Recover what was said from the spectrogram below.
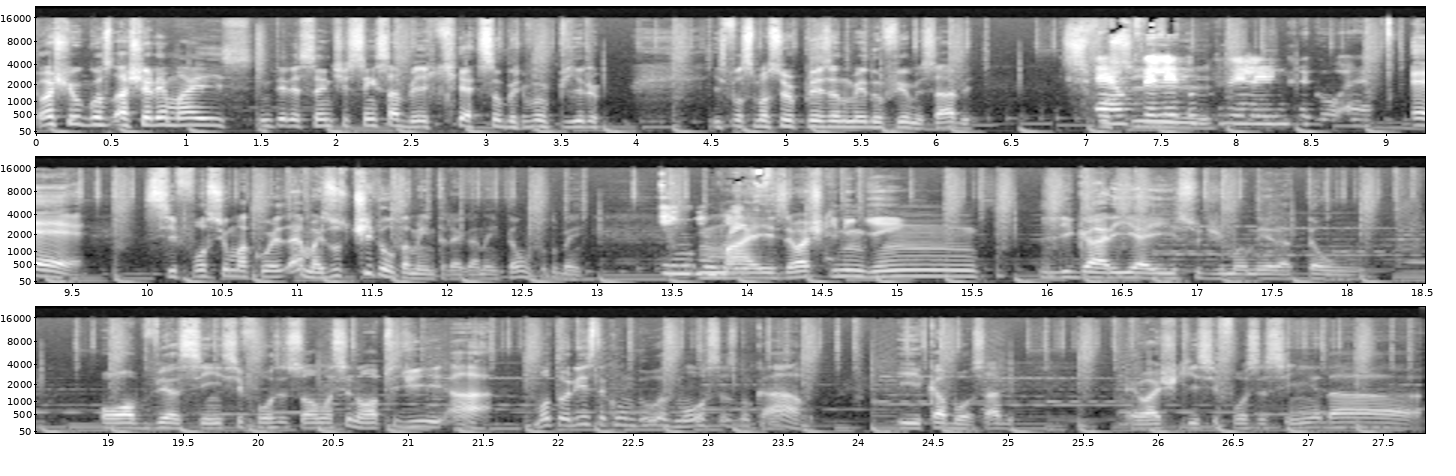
eu acho que eu gost... acharia mais interessante sem saber que é sobre vampiro. E se fosse uma surpresa no meio do filme, sabe? Se fosse... É, o trailer, o trailer entregou, é. É, se fosse uma coisa. É, mas o título também entrega, né? Então tudo bem. Mas eu acho que ninguém ligaria isso de maneira tão óbvia assim se fosse só uma sinopse de ah, motorista com duas moças no carro. E acabou, sabe? Eu acho que se fosse assim ia dar.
